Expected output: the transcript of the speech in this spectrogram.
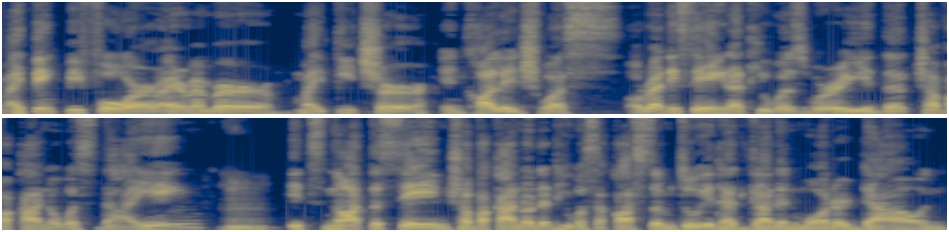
I think before I remember my teacher in college was already saying that he was worried that Chavacano was dying. Mm. It's not the same Chavacano that he was accustomed to. It had gotten watered down.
